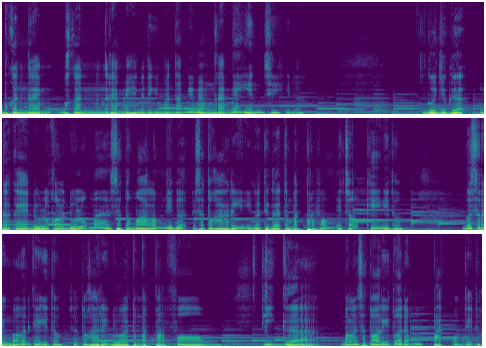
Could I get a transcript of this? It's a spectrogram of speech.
Bukan ngerem bukan ngeremehin itu gimana tapi memang ngeremehin sih gitu. Gue juga nggak kayak dulu. Kalau dulu mah satu malam juga satu hari juga tiga tempat perform it's okay gitu. Gue sering banget kayak gitu. Satu hari dua tempat perform tiga. Malah satu hari itu ada empat waktu itu.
